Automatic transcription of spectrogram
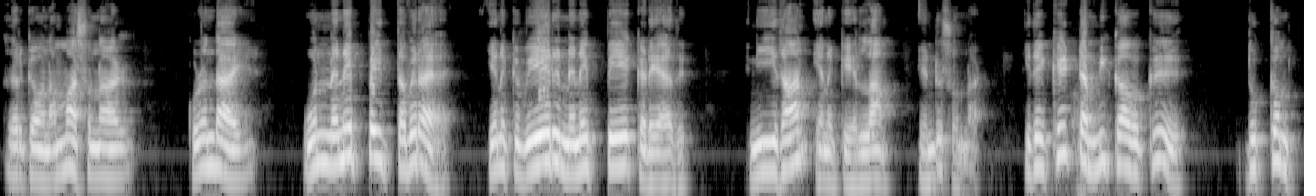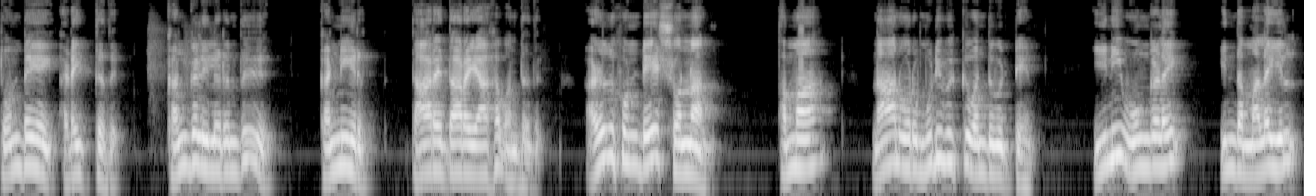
அதற்கு அவன் அம்மா சொன்னாள் குழந்தாய் உன் நினைப்பை தவிர எனக்கு வேறு நினைப்பே கிடையாது. நீதான் எனக்கு எல்லாம் என்று சொன்னாள். இதை கேட்ட மீகாவுக்கு துக்கம் தொண்டையை அடைத்தது. கண்களிலிருந்து கண்ணீர் தாரை தாரையாக வந்தது. அழுது கொண்டே சொன்னான் அம்மா நான் ஒரு முடிவுக்கு வந்துவிட்டேன். இனி உங்களை இந்த மலையில்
